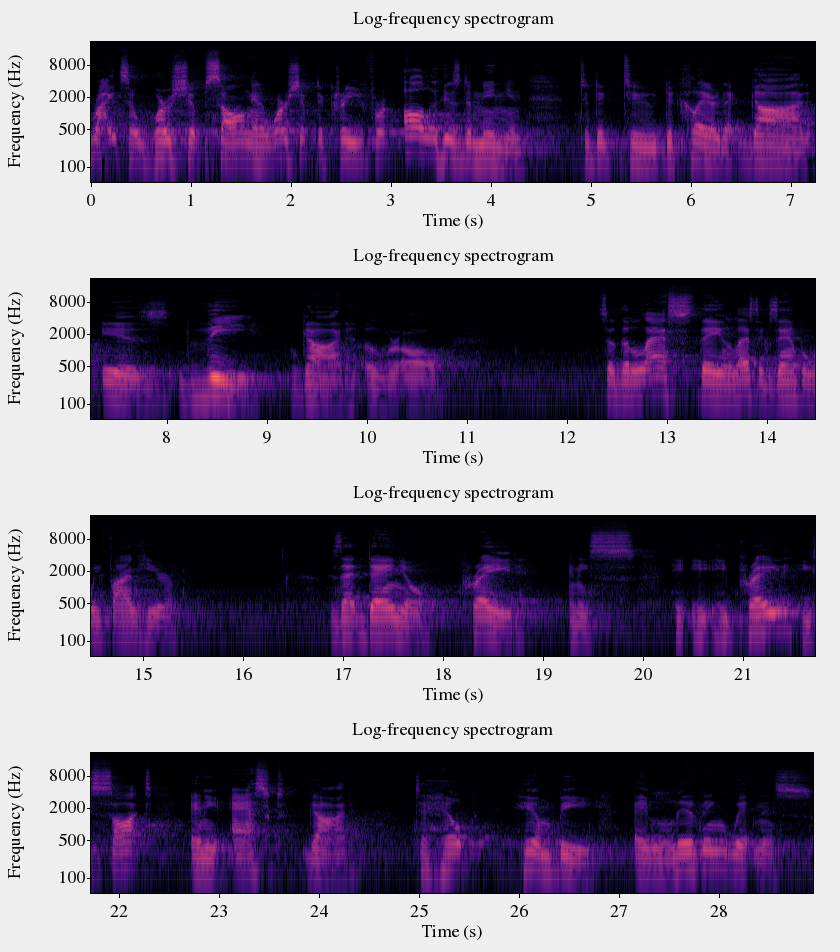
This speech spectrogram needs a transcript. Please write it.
writes a worship song and a worship decree for all of his dominion to, de- to declare that God is the God over all. So, the last thing, the last example we find here is that Daniel prayed and he, he, he, he prayed, he sought, and he asked God to help him be a living witness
